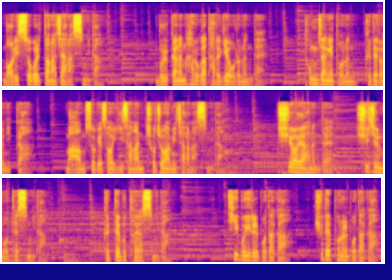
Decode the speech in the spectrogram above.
머릿속을 떠나지 않았습니다. 물가는 하루가 다르게 오르는데 통장의 돈은 그대로니까 마음속에서 이상한 초조함이 자라났습니다. 쉬어야 하는데 쉬질 못했습니다. 그때부터였습니다. TV를 보다가 휴대폰을 보다가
